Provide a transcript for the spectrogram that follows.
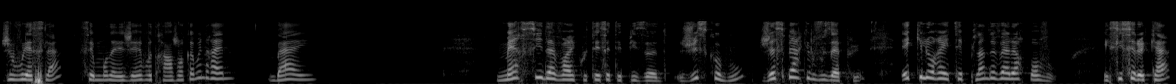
Je vous laisse là, c'est le moment d'aller gérer votre argent comme une reine. Bye Merci d'avoir écouté cet épisode jusqu'au bout, j'espère qu'il vous a plu et qu'il aura été plein de valeur pour vous. Et si c'est le cas,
